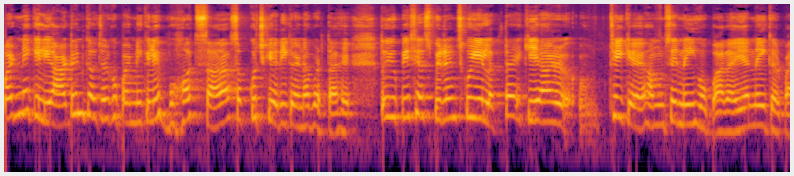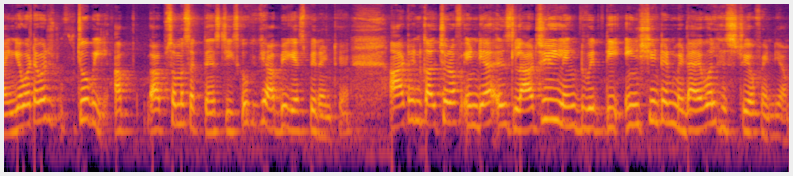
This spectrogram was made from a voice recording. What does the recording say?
पढ़ने के लिए आर्ट एंड कल्चर को पढ़ने के लिए बहुत सारा सब कुछ कैरी करना पड़ता है। तो यूपीएससी एस्पिरेंट्स को ये लगता है कि यार, ठीक है, हमसे नहीं हो पा रहा है या नहीं कर पाएँगे वट एवर जो भी आप आप समझ सकते हैं इस चीज़ को, क्योंकि आप भी एक एस्पिरेंट हैं। Art and culture of India is largely linked with the ancient and medieval history of India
